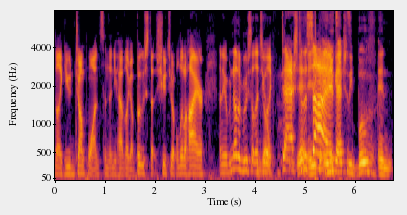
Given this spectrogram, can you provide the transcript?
Like, you jump once, and then you have, like, a boost that shoots you up a little higher, and then you have another boost that lets you, like, dash Yeah, to the and you can- side. and You can, actually boost and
